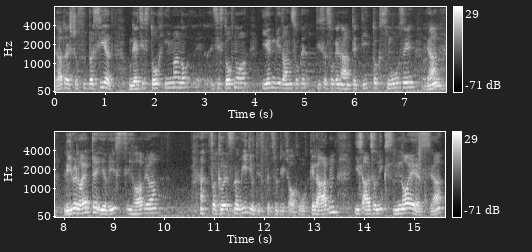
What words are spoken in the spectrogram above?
ja, da ist schon viel passiert. Und jetzt ist doch immer noch, es ist doch noch irgendwie dann so, dieser sogenannte Detox-Smoothie. Ja. Mhm. Liebe Leute, ihr wisst, ich habe ja vor kurzem ein Video diesbezüglich auch hochgeladen, ist also nichts Neues. Ja?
